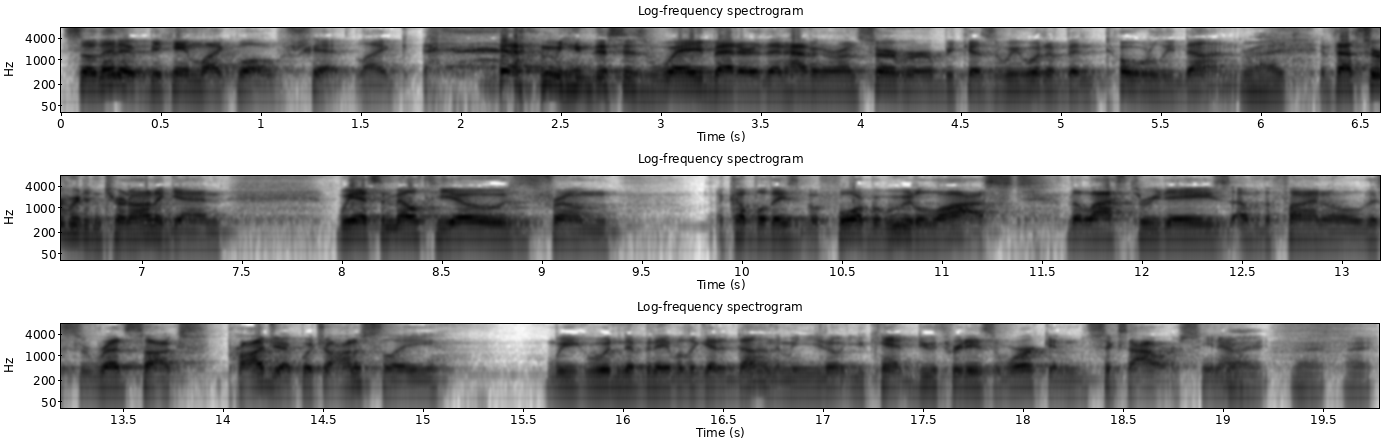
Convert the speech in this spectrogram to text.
So then it became like, well, shit. Like, I mean, this is way better than having our own server because we would have been totally done. Right. If that server didn't turn on again, we had some LTOs from a couple days before, but we would have lost the last three days of the final this Red Sox project, which honestly. We wouldn't have been able to get it done. I mean, you don't, you can't do three days of work in six hours. You know, Right. Right. Right.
